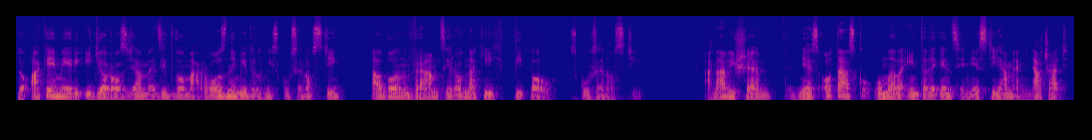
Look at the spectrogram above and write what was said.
do akej miery ide o rozdiel medzi dvoma rôznymi druhmi skúseností alebo len v rámci rovnakých typov skúseností. A navyše, dnes otázku umelej inteligencie nestíhame ani načať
